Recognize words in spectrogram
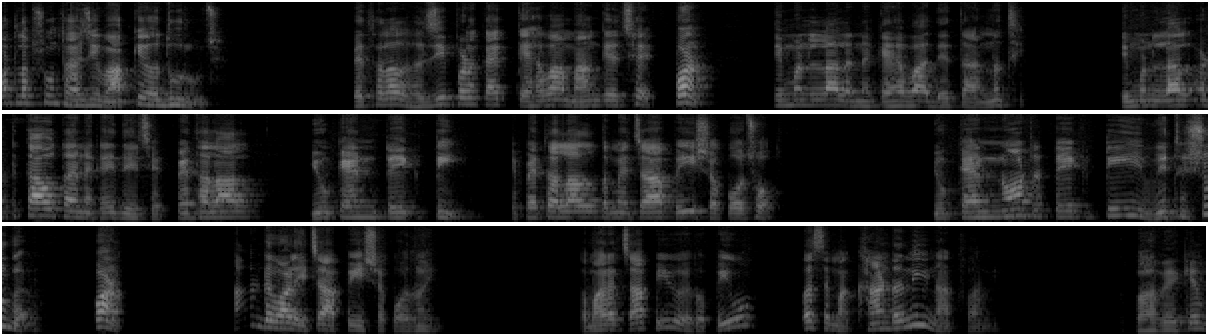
મતલબ શું થાય? હજી વાક્ય અધૂરું છે. પેથાલાલ હજી પણ કાંઈક કહેવા માંગે છે, પણ તિમનલાલ એને કહેવા દેતા નથી. તિમનલાલ અટકાવતા એને કહી દે છે, Pethalal you can take tea કે પેથાલાલ, તમે ચા પી શકો છો. You can not take tea with sugar પણ ખાંડવાળી ચા પી શકો નહીં. તમારે ચા પીવી હોય તો પીવો, બસ એમાં ખાંડ નહીં નાખવાની. ભાવે કેમ?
